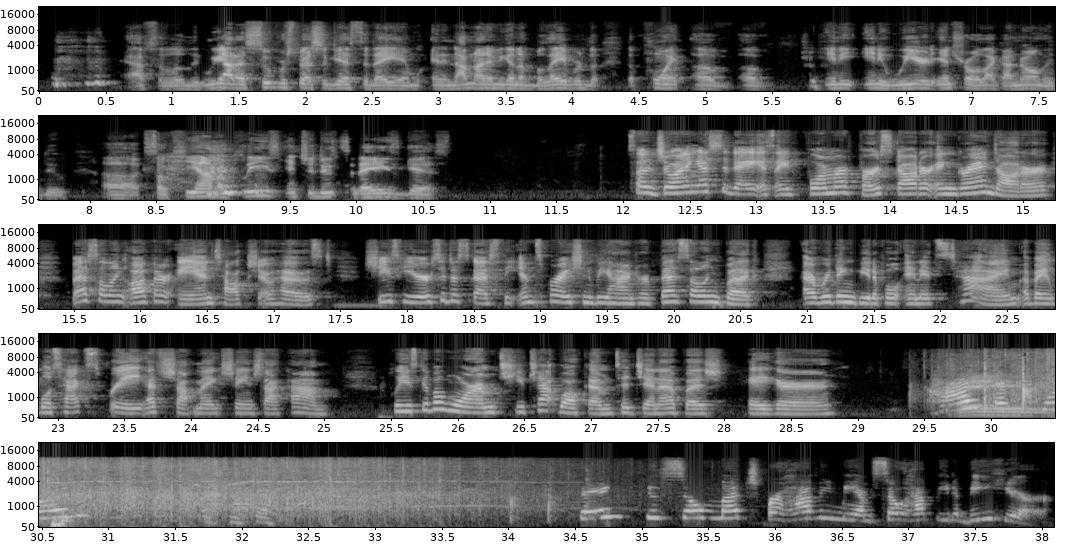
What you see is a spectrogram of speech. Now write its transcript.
Absolutely. We got a super special guest today, and, and I'm not even going to belabor the, the point of, of any any weird intro like I normally do. Uh, so, Kiana, please introduce today's guest. So, joining us today is a former first daughter and granddaughter, best-selling author and talk show host. She's here to discuss the inspiration behind her best-selling book, Everything Beautiful in Its Time, available tax-free at shopmyexchange.com. Please give a warm Chief Chat welcome to Jenna Bush Hager. Hi, hey. everyone. Thank you so much for having me. I'm so happy to be here.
